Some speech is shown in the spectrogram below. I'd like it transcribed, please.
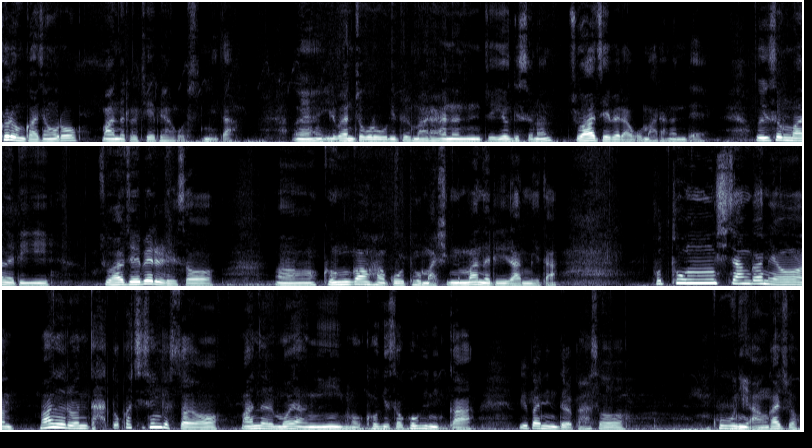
그런 과정으로 마늘을 재배하고 있습니다. 예, 일반적으로 우리들 말하는 여기서는 주화 재배라고 말하는데 의성 마늘이 주화 재배를 해서 어, 건강하고 더 맛있는 마늘이랍니다. 보통 시장 가면 마늘은 다 똑같이 생겼어요. 마늘 모양이 뭐 거기서 거기니까 일반인들 봐서 구분이 안 가죠.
